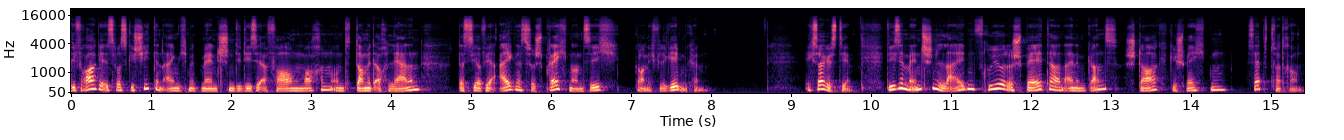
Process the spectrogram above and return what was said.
Die Frage ist, was geschieht denn eigentlich mit Menschen, die diese Erfahrung machen und damit auch lernen, dass sie auf ihr eigenes Versprechen an sich gar nicht viel geben können? Ich sage es dir, diese Menschen leiden früher oder später an einem ganz stark geschwächten Selbstvertrauen.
